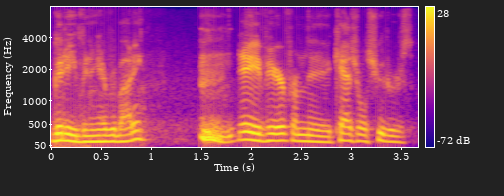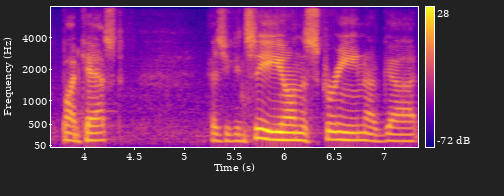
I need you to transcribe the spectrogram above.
Good evening, everybody. Dave here from the Casual Shooters podcast. As you can see on the screen, I've got,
